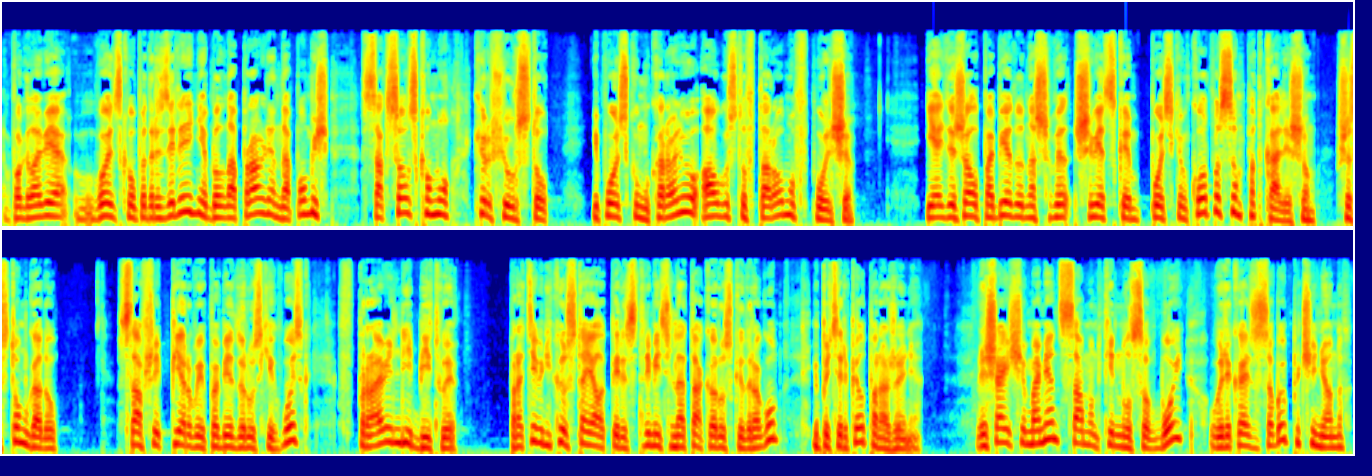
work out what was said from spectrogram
во главе воинского подразделения был направлен на помощь саксонскому кюрфюрсту и польскому королю Августу II в Польше и одержал победу над шведским польским корпусом под Калишем в шестом году ставшей первой победой русских войск в правильной битве. Противник устоял перед стремительной атакой русский драгун и потерпел поражение. В решающий момент сам он кинулся в бой, увлекая за собой подчиненных.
